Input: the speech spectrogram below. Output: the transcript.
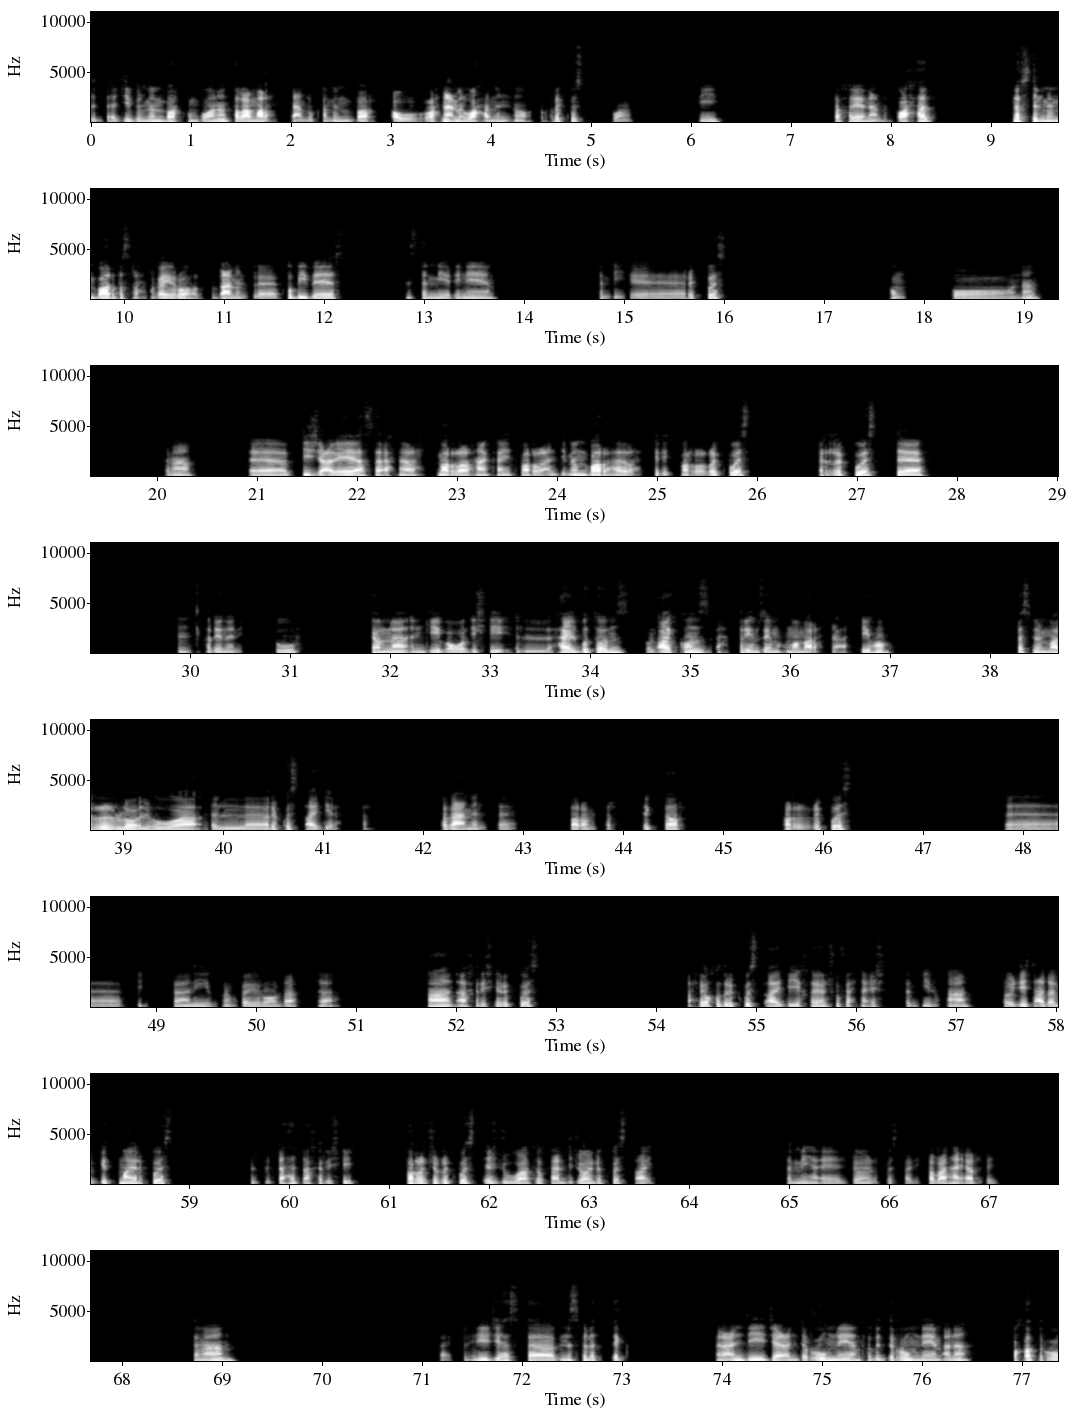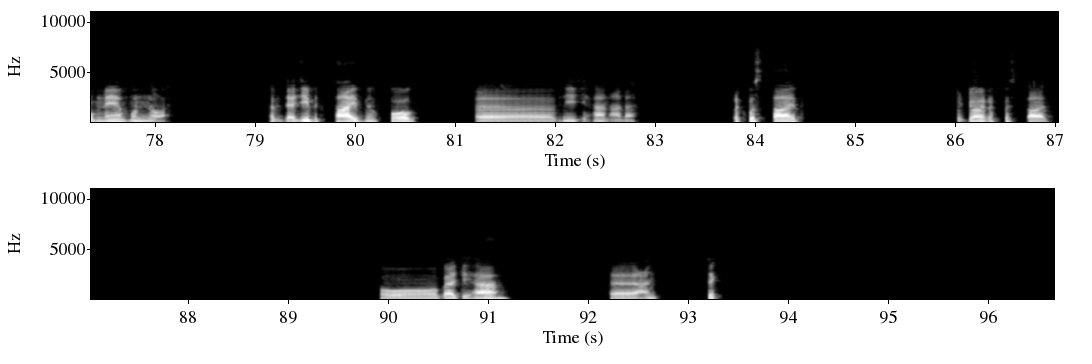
بدي أجيب الmember component. طبعًا ما راح نستعمله كmember أو راح نعمل واحد منه request component. فخلينا نعمل واحد. نفس الmember بس راح نغيره. باعمل copy paste بنسميه rename. نسميه آآ request. component تمام. آآ بتيجي عليه هسه إحنا راح يتمرر هان كان يتمرر عندي member هاي راح يصير يتمرر request. الrequest إمم، خلّينا نشوف، كنا نجيب أول إشي ال هاي الbuttons والicons راح نخلّيهم زي ما هُم ما راح نلعب فيهم، بس بنمرّر له اللي هو الrequest ID راح نمرّره، فباعمل parameter selector مرّر request آآ في إشي ثاني بدنا نغيّره؟ لأ، لأ، هان آخر إشي request. راح ياخذ request ID خلّينا نشوف إحنا إيش مسمينه. هان، لو جيت على ال get my request نزل تحت آخر إشي. فرج ال request إيش جواته فعندي join request ID نسميها إيش join request ID طبعًا هاي array. تمام؟ طيب بنيجي هسه بالنسبة لل text أنا عندي جاي عند ال room name فبدي ال room name أنا فقط ال room name والنوع. فبدي أجيب ال type من فوق آه بنيجي هان على request type. وjoin request type. باجي هان آآ عندي tick.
